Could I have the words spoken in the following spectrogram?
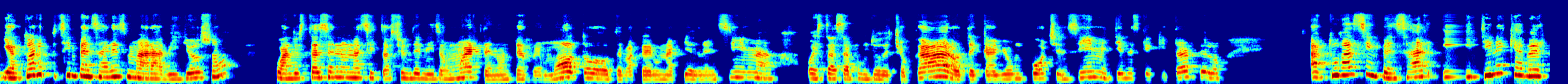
Y actuar sin pensar es maravilloso cuando estás en una situación de vida o muerte, en un terremoto, o te va a caer una piedra encima, o estás a punto de chocar, o te cayó un coche encima y tienes que quitártelo. Actúas sin pensar y tiene que haber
